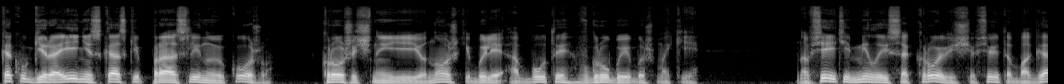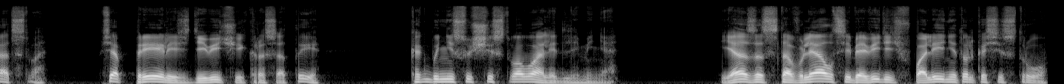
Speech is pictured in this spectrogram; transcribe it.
Как у героини сказки про ослиную кожу, крошечные ее ножки были обуты в грубые башмаки. Но все эти милые сокровища, все это богатство, вся прелесть девичьей красоты — как бы не существовали для меня. Я заставлял себя видеть в Полине только сестру.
